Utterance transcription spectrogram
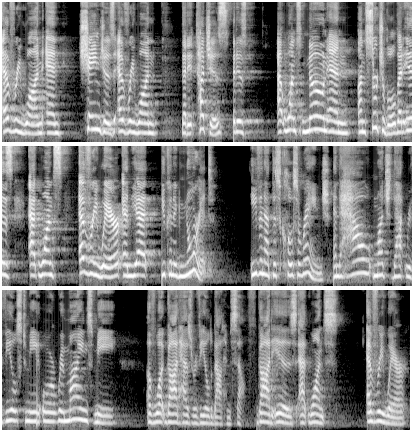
everyone and changes everyone that it touches, that is at once known and unsearchable, that is at once everywhere, and yet you can ignore it even at this close a range, and how much that reveals to me or reminds me of what God has revealed about himself. God is at once everywhere,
